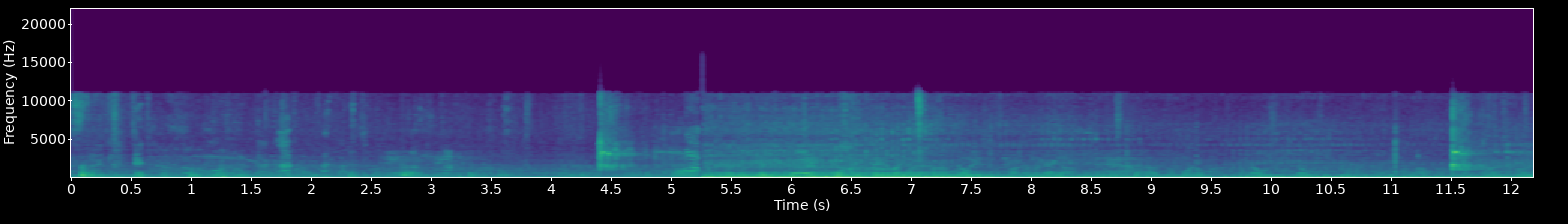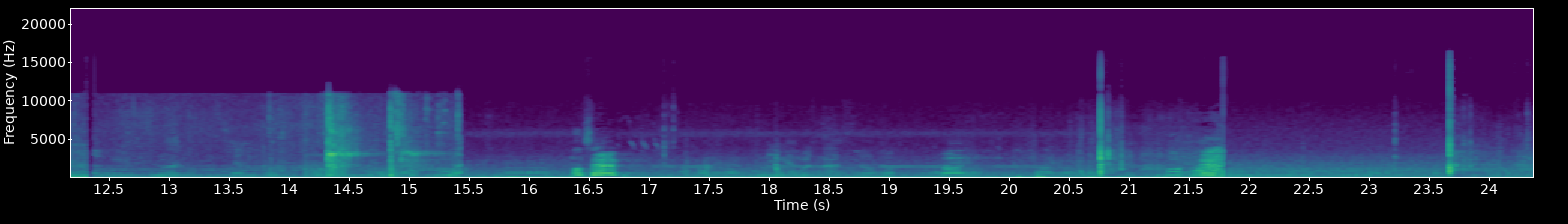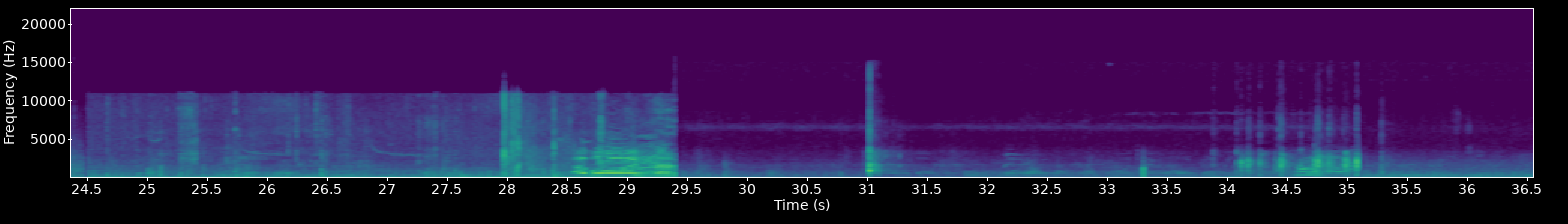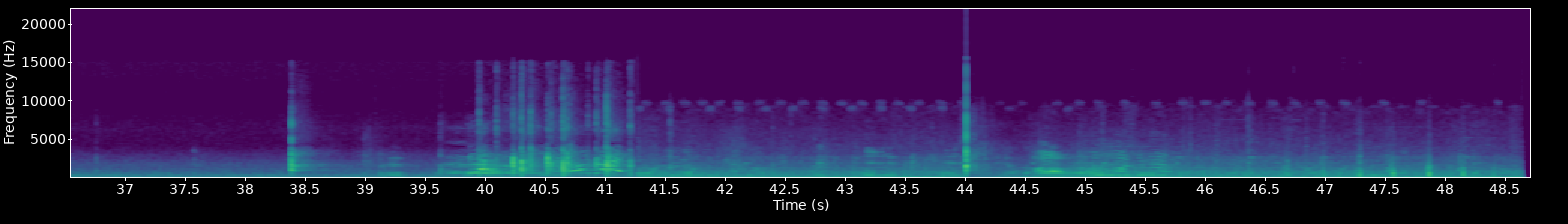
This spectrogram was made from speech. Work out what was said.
supposed to pay like 600 million to try on. They had no Yeah.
